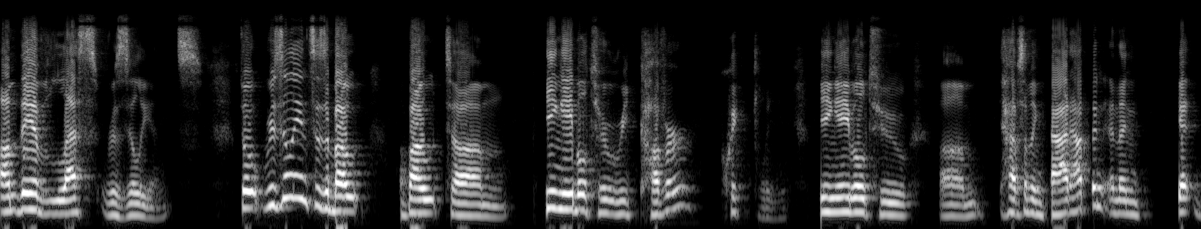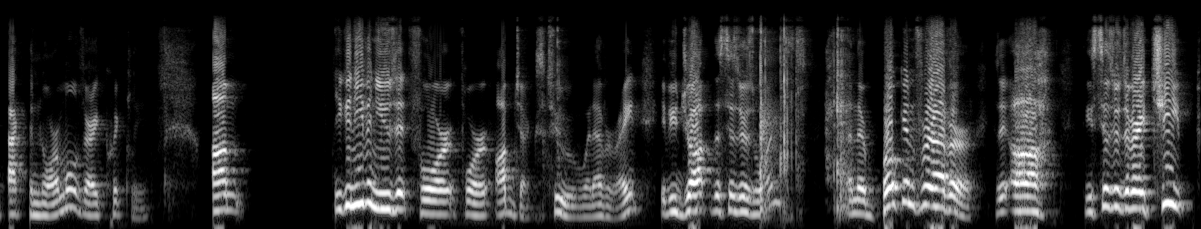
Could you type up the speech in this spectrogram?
um, they have less resilience. So resilience is about about um, being able to recover quickly, being able to um, have something bad happen and then get back to normal very quickly. Um, you can even use it for for objects too, whatever, right? If you drop the scissors once and they're broken forever, you say, oh, these scissors are very cheap,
